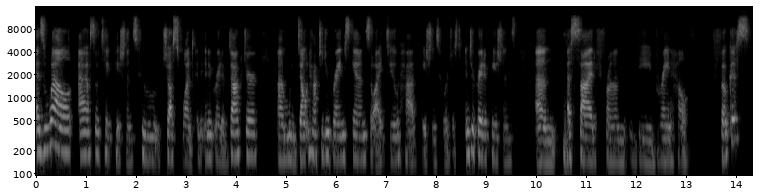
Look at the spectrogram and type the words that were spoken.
as well, I also take patients who just want an integrative doctor. Um, we don't have to do brain scans, so I do have patients who are just integrative patients, um, aside from the brain health focus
